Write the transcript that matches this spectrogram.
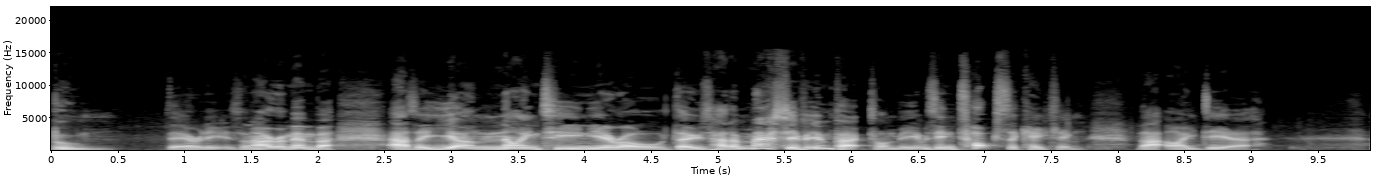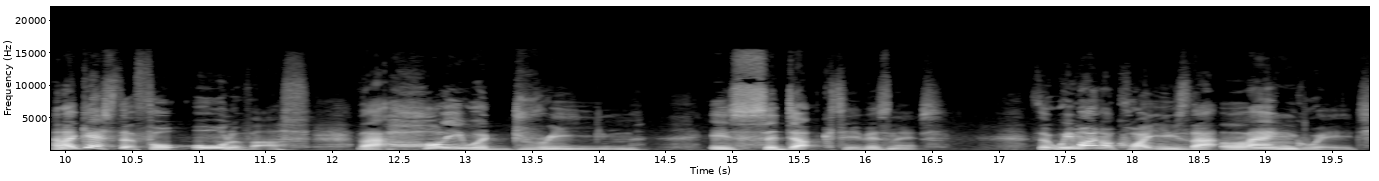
Boom. There it is. And I remember as a young 19 year old, those had a massive impact on me. It was intoxicating, that idea. And I guess that for all of us, that Hollywood dream is seductive, isn't it? That we might not quite use that language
